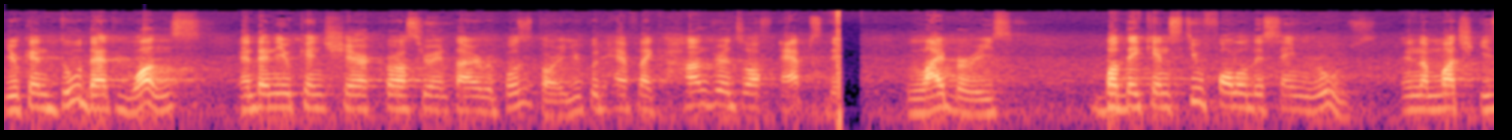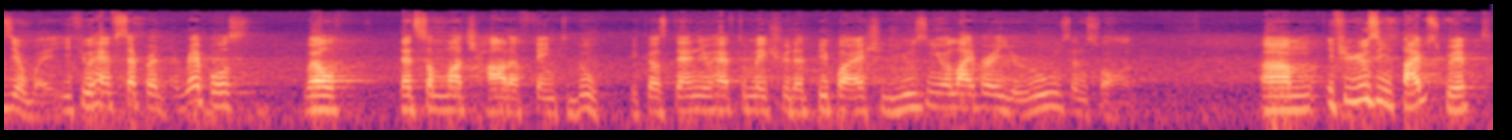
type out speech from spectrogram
you can do that once, and then you can share across your entire repository. You could have like hundreds of apps there, libraries, but they can still follow the same rules in a much easier way. If you have separate repos, well, that's a much harder thing to do because then you have to make sure that people are actually using your library, your rules, and so on. Um, if you're using TypeScript,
